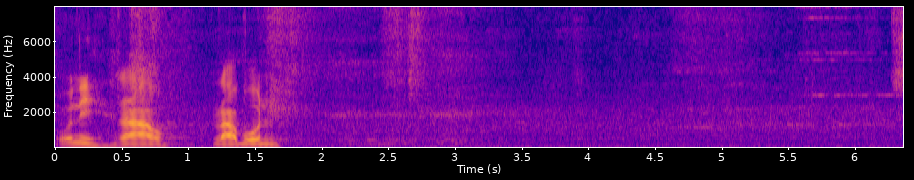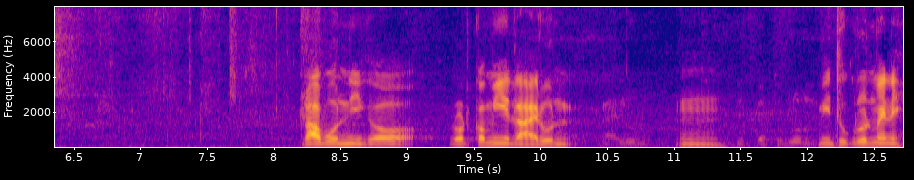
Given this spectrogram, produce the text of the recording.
โอ้นี่ราวราวบนราวบนนี่ก็ รถก็มีหลายรุ่น หลายรุ่นอืม มีเกือบทุกรุ่นมีทุกรุ่นไหมนี่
